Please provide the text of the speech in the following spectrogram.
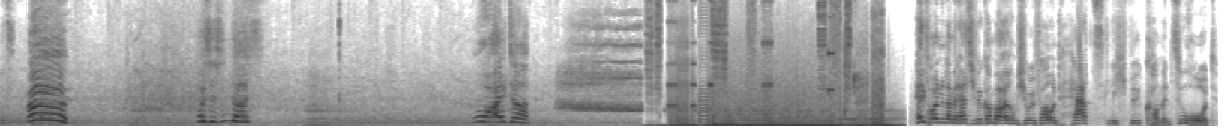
Was, ah! Was ist denn das? Boah, Alter! Hey Freunde und damit herzlich willkommen bei eurem Schulfer und herzlich willkommen zu Rot.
